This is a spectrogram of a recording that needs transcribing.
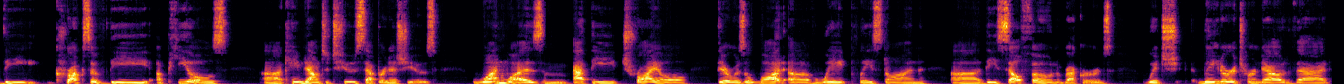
the crux of the appeals uh, came down to two separate issues. One was um, at the trial, there was a lot of weight placed on uh, the cell phone records, which later it turned out that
